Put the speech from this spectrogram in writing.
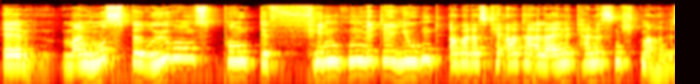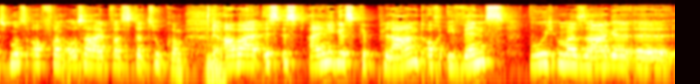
Ähm, man muss Berührungspunkte finden mit der Jugend, aber das Theater alleine kann es nicht machen. Es muss auch von außerhalb was dazukommen. Ja. Aber es ist einiges geplant, auch Events, wo ich immer sage, äh,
